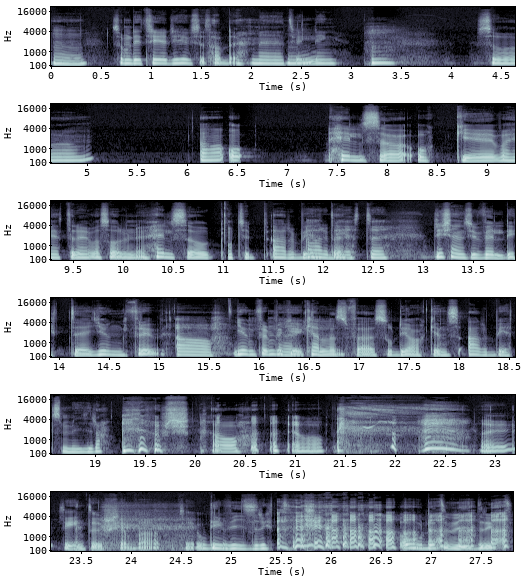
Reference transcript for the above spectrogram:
Mm. Som det tredje huset hade med tvilling. Så ja, och hälsa och eh, vad heter det, vad sa du nu? Hälsa och, och typ arbete. Arbete. Det känns ju väldigt eh, jungfru. Ja, Jungfrun brukar ju kallas för zodiakens arbetsmyra. usch. Ja, Ja. Nej, det är inte usch, jag bara... Det är, det är ordet. vidrigt. Ordet är vidrigt.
